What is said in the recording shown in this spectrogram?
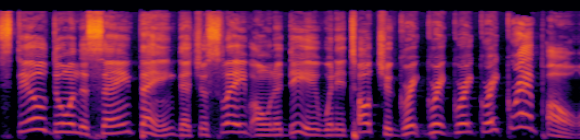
Still doing the same thing that your slave owner did when it taught your great, great, great, great grandpa.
